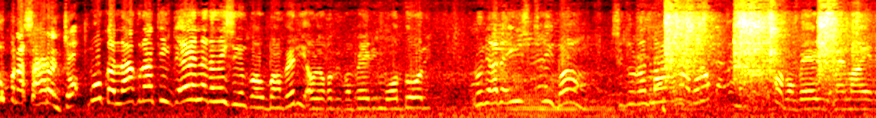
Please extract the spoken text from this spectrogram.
aku penasaran, Cok. Bukan aku nanti enak dengan istri kau Bang Pedi. Allah kau Bang Pedi bodoh nih. Lu ini ada istri Bang. Nanti mana bro? Oh Bang Pedi main-main.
